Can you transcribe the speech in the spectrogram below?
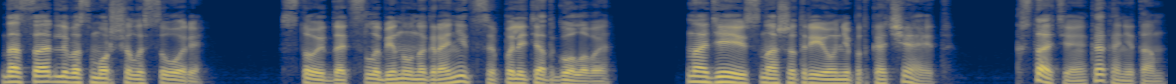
Досадливо сморщилась Суори. Стоит дать слабину на границе, полетят головы. Надеюсь, наше трио не подкачает. Кстати, как они там?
